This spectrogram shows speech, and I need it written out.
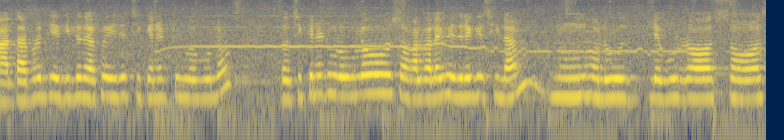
আর তারপরে দিয়ে দিলে দেখো এই যে চিকেনের টুকরোগুলো। তো চিকেনের টুকরোগুলো সকালবেলায় ভেজে রেখেছিলাম। নুন, হলুদ, লেবুর রস, সস,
